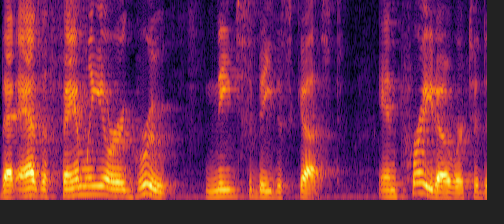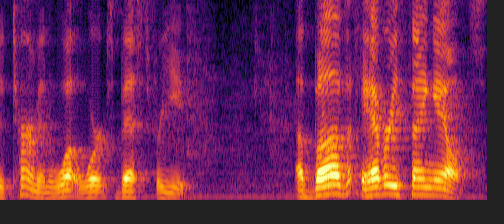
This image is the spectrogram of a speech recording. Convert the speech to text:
that, as a family or a group, needs to be discussed and prayed over to determine what works best for you. Above everything else,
